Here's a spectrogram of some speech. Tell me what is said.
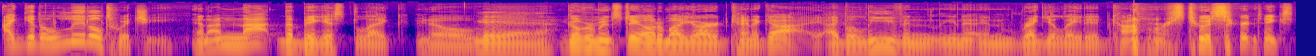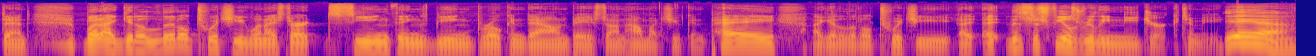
I get a little twitchy, and I'm not the biggest like you know Yeah, yeah, yeah. government stay out of my yard kind of guy. I believe in, in in regulated commerce to a certain extent, but I get a little twitchy when I start seeing things being broken down based on how much you can pay. I get a little twitchy. I, I, this just feels really knee jerk to me. Yeah, yeah.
